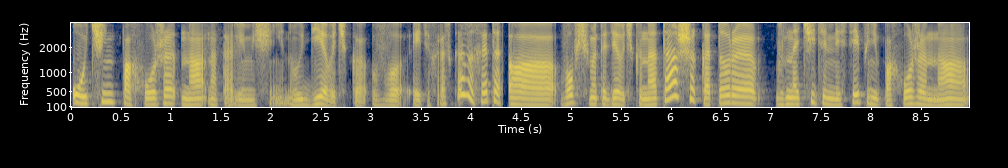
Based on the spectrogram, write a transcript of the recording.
очень похожа на Наталью Мещанинову. Девочка в этих рассказах – это, э, в общем, это девочка Наташа, которая в значительной степени похожа на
